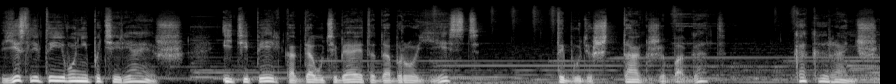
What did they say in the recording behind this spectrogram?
«Если ты его не потеряешь, и теперь, когда у тебя это добро есть, ты будешь так же богат, как и раньше.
